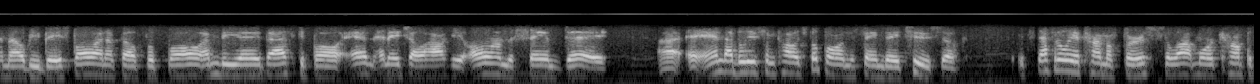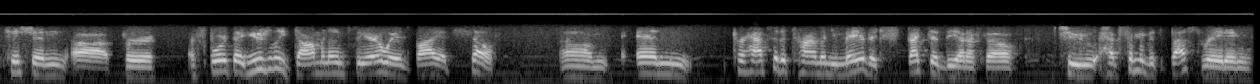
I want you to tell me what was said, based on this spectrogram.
MLB baseball, NFL football, NBA basketball, and NHL hockey all on the same day. Uh, and I believe some college football on the same day, too. So it's definitely a time of firsts, a lot more competition uh, for a sport that usually dominates the airways by itself. Um, and perhaps at a time when you may have expected the NFL to have some of its best ratings,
